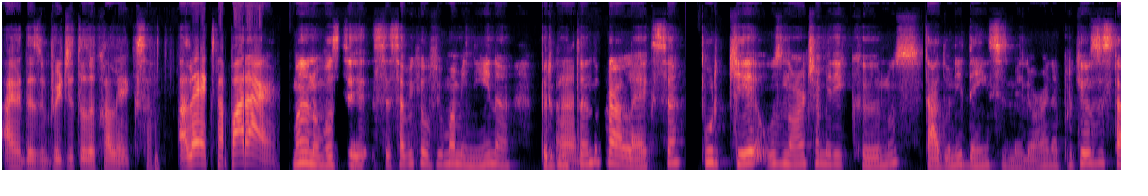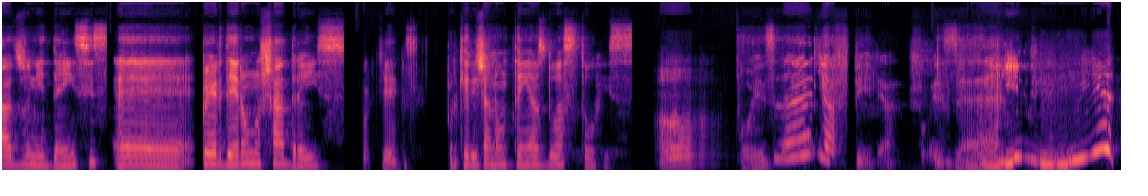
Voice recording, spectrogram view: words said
Ai, meu Deus, me perdi toda com a Alexa. Alexa, parar! Mano, você, você sabe que eu vi uma menina perguntando pra Alexa por que os norte-americanos, estadunidenses melhor, né? Por que os estadunidenses é, perderam no xadrez? Por quê? Porque ele já não tem as duas torres. Oh. Pois é, minha filha. Pois é.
